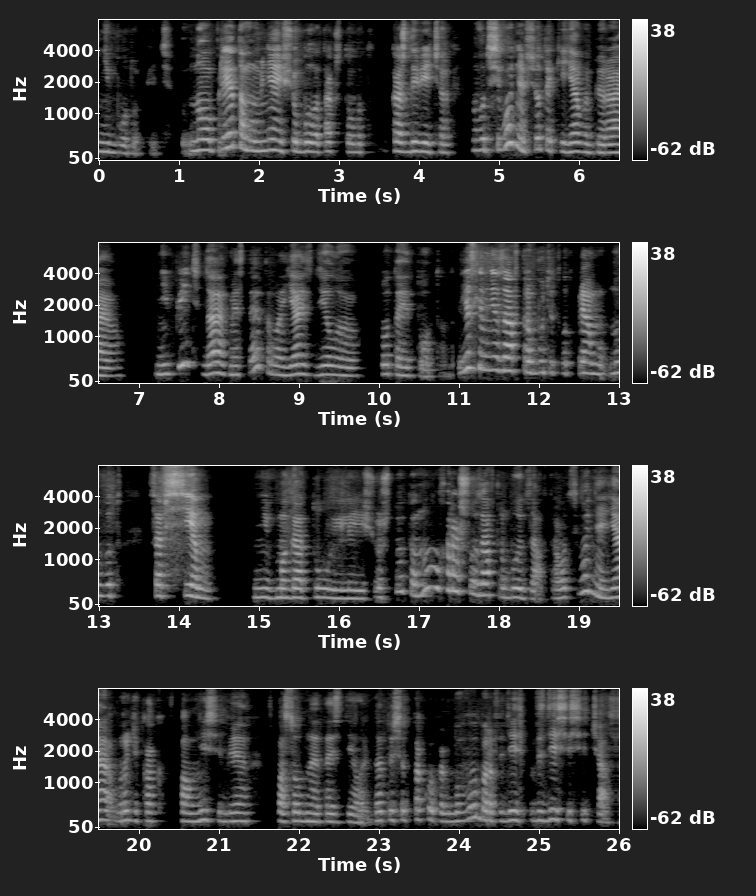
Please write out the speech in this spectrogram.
не буду пить. Но при этом у меня еще было так, что вот каждый вечер, ну вот сегодня все-таки я выбираю не пить, да, вместо этого я сделаю то-то и то-то. Если мне завтра будет вот прям, ну вот совсем не в моготу или еще что-то, ну хорошо, завтра будет завтра. А вот сегодня я вроде как вполне себе способна это сделать. Да? То есть это такой как бы выбор здесь, здесь и сейчас,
